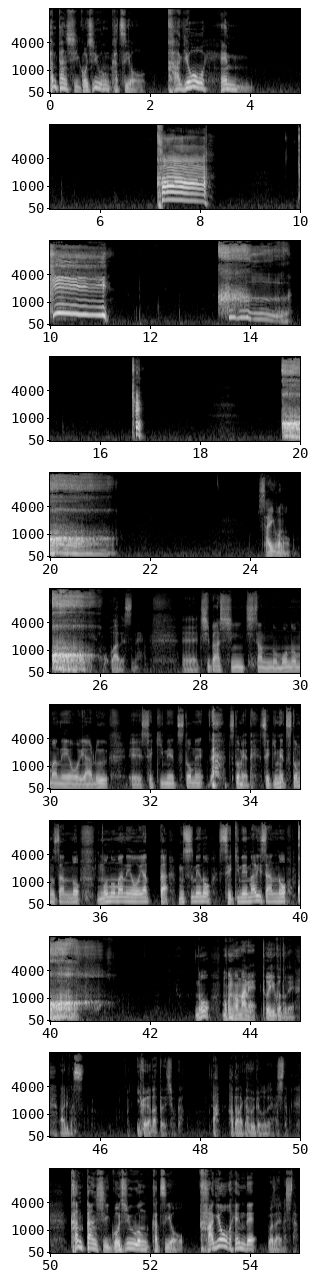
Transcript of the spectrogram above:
簡単詞50音活用家業編。かきくけ。最後の「はですね、えー、千葉真一さんのモノマネをやる、えー、関根勤 勤め関根勤さんのモノマネをやった娘の関根麻里さんののモノマネということであります。いかがだったでしょうか？あ、畑中風でございました。簡単詞50音活用、家業編でございました。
